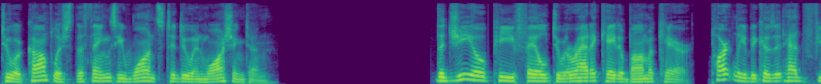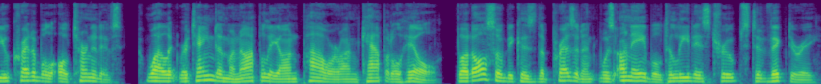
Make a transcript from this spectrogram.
to accomplish the things he wants to do in Washington. The GOP failed to eradicate Obamacare partly because it had few credible alternatives while it retained a monopoly on power on Capitol Hill, but also because the president was unable to lead his troops to victory.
